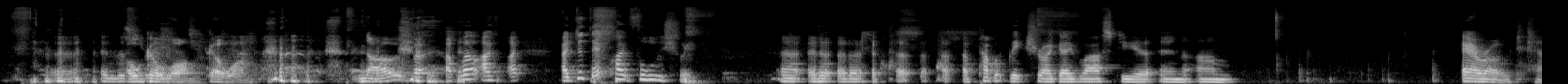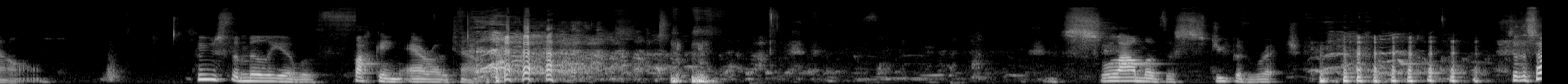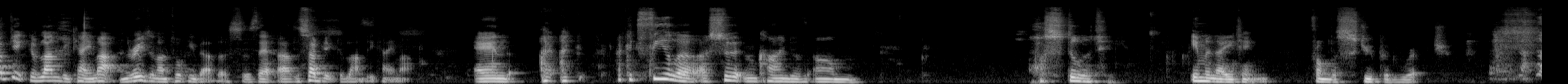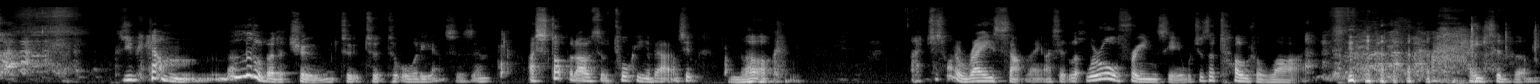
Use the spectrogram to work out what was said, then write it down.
uh, in this. Oh, go on, go on. No, but uh, well, I, I I did that quite foolishly uh, at, a, at a, a, a, a public lecture I gave last year in um, Arrowtown. Who's familiar with fucking Arrowtown? Slum of the stupid rich. So the subject of Lundy came up, and the reason I'm talking about this is that uh, the subject of Lundy came up, and I, I, I could feel a, a certain kind of um, hostility emanating from the stupid rich. Because you become a little bit attuned to, to, to audiences, and I stopped what I was sort of talking about and said, "Look, I just want to raise something." I said, "Look, we're all friends here," which is a total lie. I hated them.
